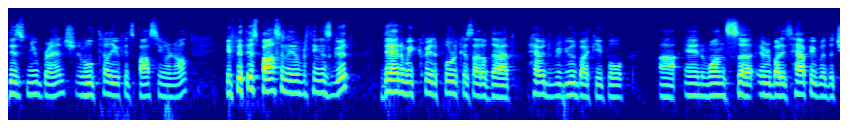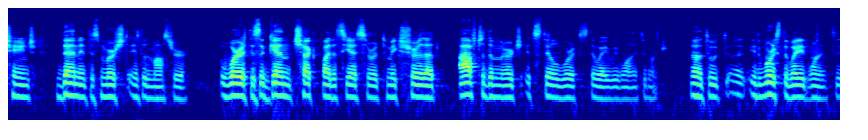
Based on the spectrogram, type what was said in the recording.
this new branch and will tell you if it's passing or not. If it is passing and everything is good, then we create a pull request out of that, have it reviewed by people, uh, and once uh, everybody's happy with the change, then it is merged into the master, where it is again checked by the CI server to make sure that after the merge, it still works the way we want it to merge. Uh, to, to- uh, it works the way it wanted to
